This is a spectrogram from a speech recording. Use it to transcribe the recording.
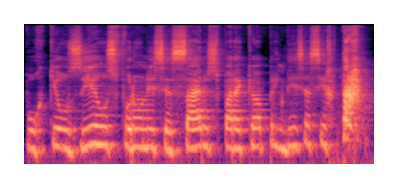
Porque os erros foram necessários para que eu aprendesse a acertar.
